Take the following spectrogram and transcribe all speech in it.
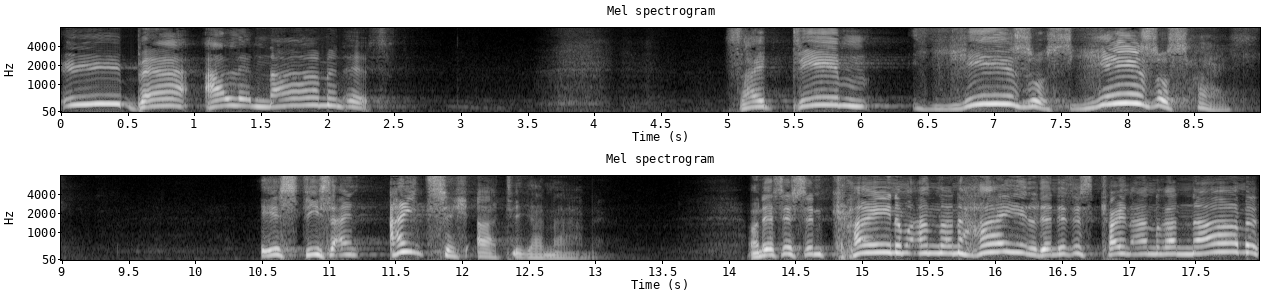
über alle Namen ist. Seitdem Jesus Jesus heißt, ist dies ein einzigartiger Name. Und es ist in keinem anderen Heil, denn es ist kein anderer Name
